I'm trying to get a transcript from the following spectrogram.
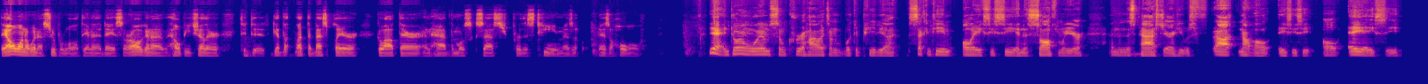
they all want to win a Super Bowl at the end of the day. So they're all going to help each other to get let the best player go out there and have the most success for this team as a as a whole. Yeah, and Dorian Williams, some career highlights on Wikipedia. Second team All ACC in his sophomore year, and then this past year he was uh, not All ACC, All AAC,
